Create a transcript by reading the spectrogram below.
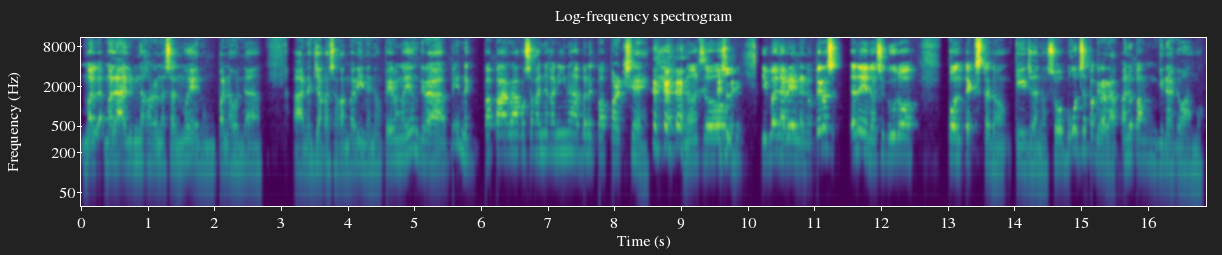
Mal- malalim na karanasan mo eh nung panahon na ah, nandiyan ka sa Camarines no pero ngayon grabe nagpapara ako sa kanya kanina habang nagpa-park siya eh no so iba na rin ano pero ano yun no siguro context ano Keja no so bukod sa pagrarap ano pang ginagawa mo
